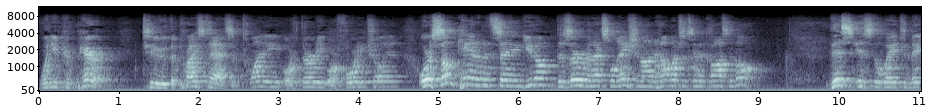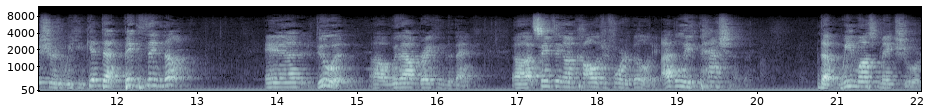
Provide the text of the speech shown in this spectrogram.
when you compare it to the price tags of 20 or 30 or 40 trillion, or some candidates saying you don't deserve an explanation on how much it's going to cost at all. This is the way to make sure that we can get that big thing done and do it uh, without breaking the bank. Uh, same thing on college affordability. I believe passionately that we must make sure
